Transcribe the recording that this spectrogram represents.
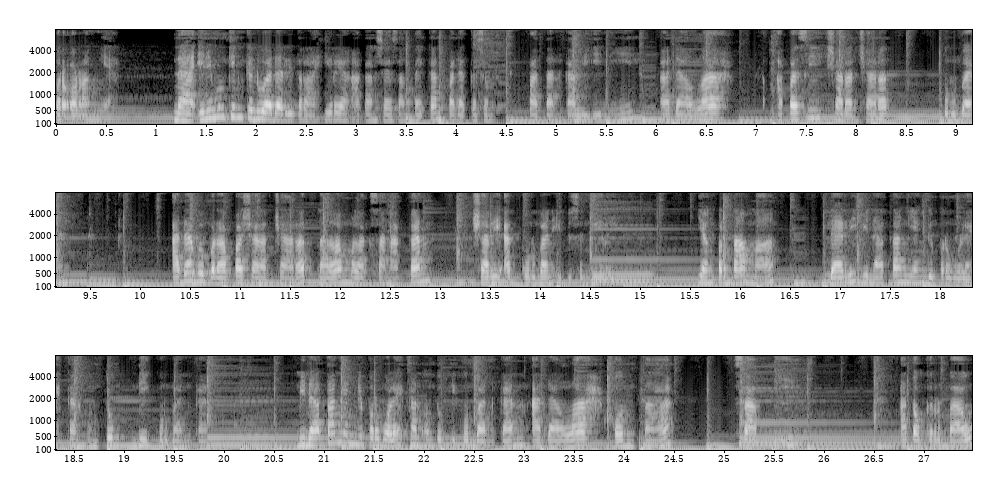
per orangnya. Nah, ini mungkin kedua dari terakhir yang akan saya sampaikan pada kesempatan kali ini adalah apa sih syarat-syarat kurban? Ada beberapa syarat-syarat dalam melaksanakan syariat kurban itu sendiri. Yang pertama, dari binatang yang diperbolehkan untuk dikurbankan. Binatang yang diperbolehkan untuk dikurbankan adalah onta, sapi, atau kerbau,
